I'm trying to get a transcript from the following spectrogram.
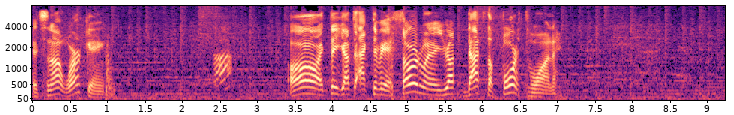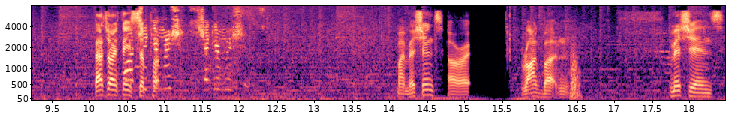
It's not working. Huh? Oh, I think you have to activate a third one, and you have to, that's the fourth one. That's what I think. Come check your missions. Check your missions. My missions? Alright. Wrong button. Missions.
